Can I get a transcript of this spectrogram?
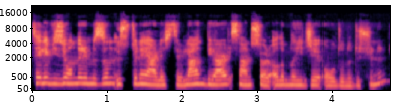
Televizyonlarımızın üstüne yerleştirilen birer sensör, alımlayıcı olduğunu düşünün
